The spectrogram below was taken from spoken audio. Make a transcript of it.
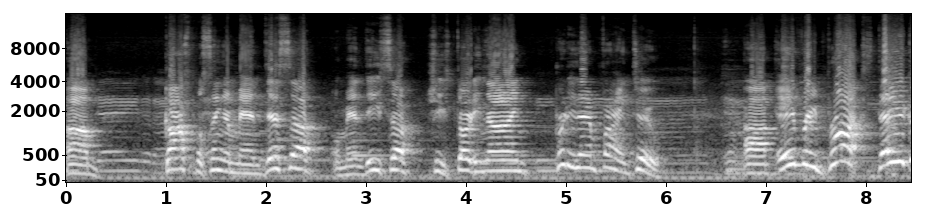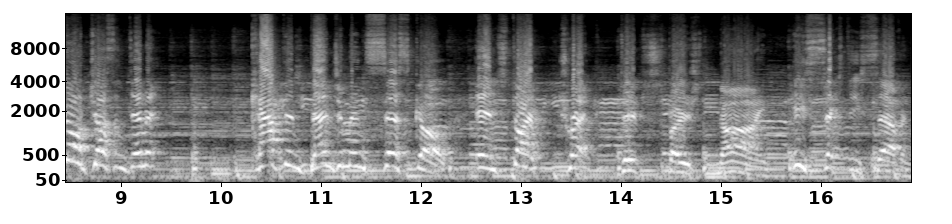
Um, gospel singer Mandisa or Mandisa. She's 39. Pretty damn fine, too. Um, Avery Brooks. There you go, Justin Dimmitt. Captain Benjamin Sisko in Star Trek Deep Space Nine. He's 67.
